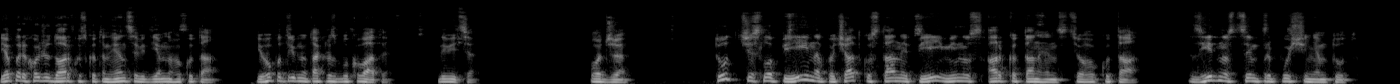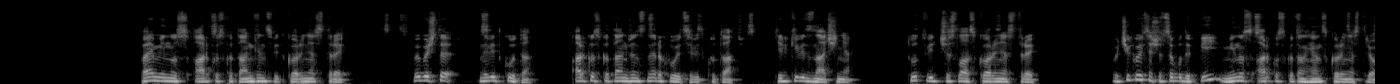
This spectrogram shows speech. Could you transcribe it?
Я переходжу до аркус котангенса від'ємного кута. Його потрібно так розблокувати. Дивіться. Отже, тут число π на початку стане π мінус аркотангенс цього кута. Згідно з цим припущенням тут. P мінус аркус котангенс від кореня з 3. Вибачте, не від кута. Аркус котангенс не рахується від кута, тільки від значення. Тут від числа з кореня з 3. Очікується, що це буде π мінус аркус котангенс корення з 3.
